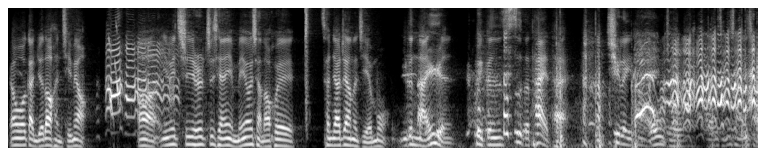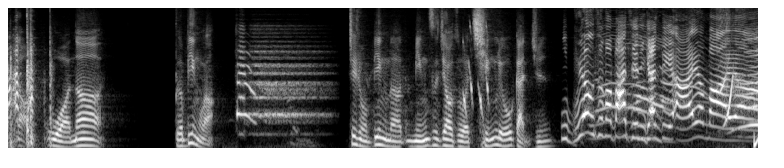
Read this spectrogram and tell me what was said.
让我感觉到很奇妙 啊，因为其实之前也没有想到会参加这样的节目。一个男人会跟四个太太去了一趟欧洲，我怎么想到。我呢得病了，这种病呢名字叫做禽流感菌。你不要这么巴结你干爹，哎呀妈呀！哎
